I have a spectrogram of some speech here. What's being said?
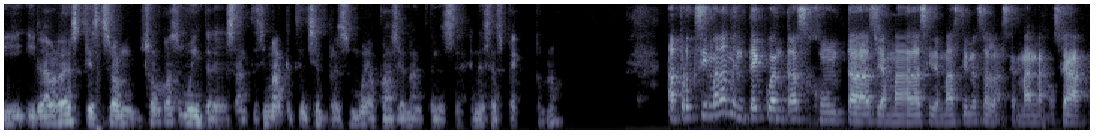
y, la verdad es que son, son cosas muy interesantes y marketing siempre es muy apasionante en ese, en ese aspecto, ¿no? Aproximadamente cuántas juntas, llamadas y demás tienes a la semana? O sea,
